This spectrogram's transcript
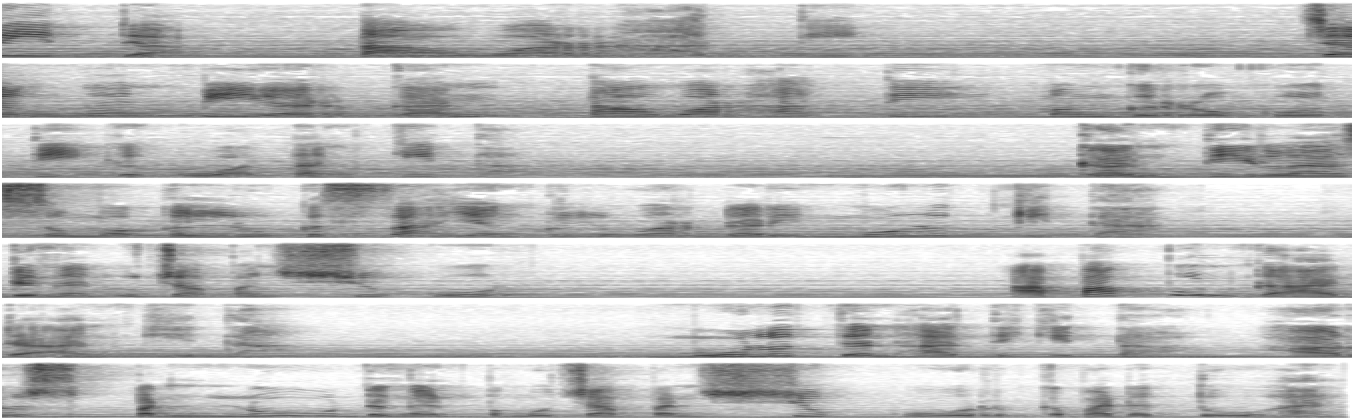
tidak tawar hati. Jangan biarkan tawar hati menggerogoti kekuatan kita Gantilah semua keluh kesah yang keluar dari mulut kita dengan ucapan syukur. Apa pun keadaan kita, mulut dan hati kita harus penuh dengan pengucapan syukur kepada Tuhan.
